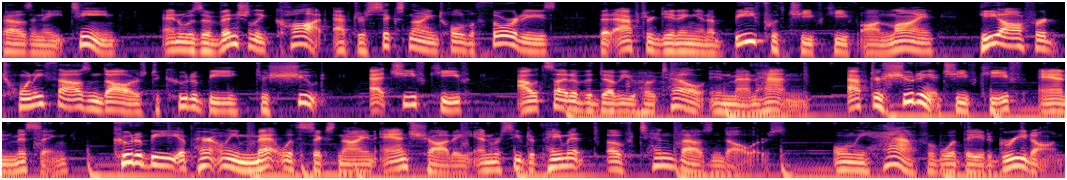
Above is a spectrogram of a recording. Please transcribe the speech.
2018 and was eventually caught after 6 9 told authorities that after getting in a beef with Chief Keef online, he offered $20,000 to Kooda B to shoot at Chief Keef outside of the W Hotel in Manhattan. After shooting at Chief Keef and missing, Kooda B apparently met with 6 9 and Shotti and received a payment of $10,000, only half of what they had agreed on.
